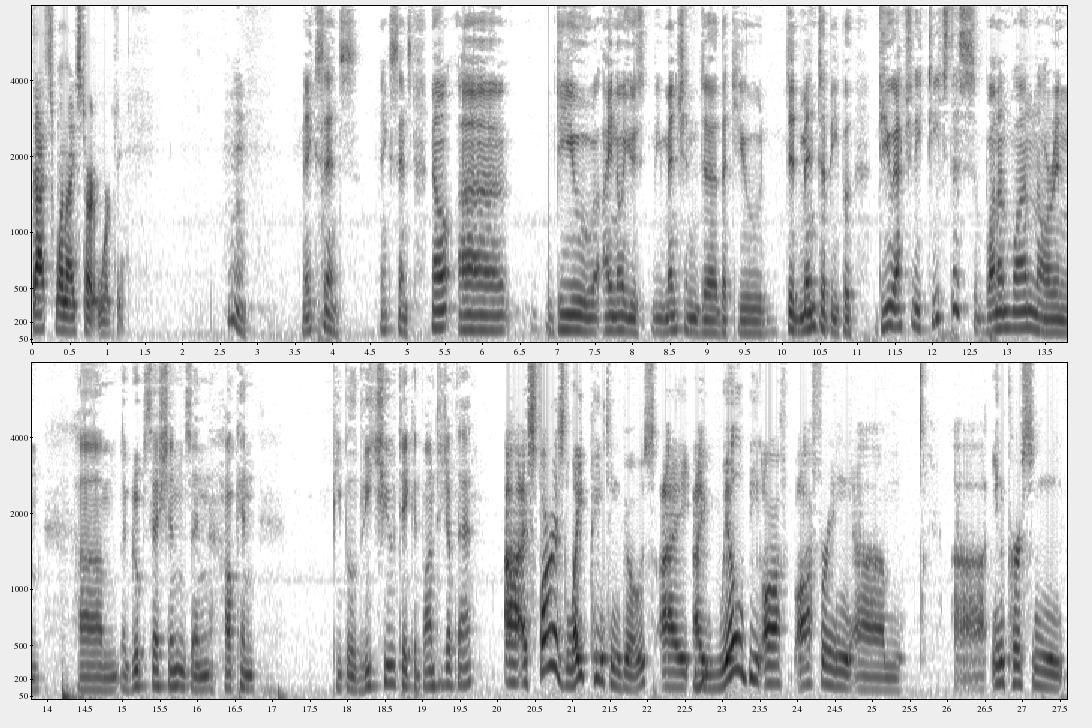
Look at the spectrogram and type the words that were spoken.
That's when I start working. Hmm. Makes sense. Makes sense. Now, uh, do you? I know you. You mentioned uh, that you did mentor people. Do you actually teach this one on one or in um, group sessions? And how can people reach you? Take advantage of that. Uh, as far as light painting goes, I, mm-hmm. I will be off, offering um, uh, in person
